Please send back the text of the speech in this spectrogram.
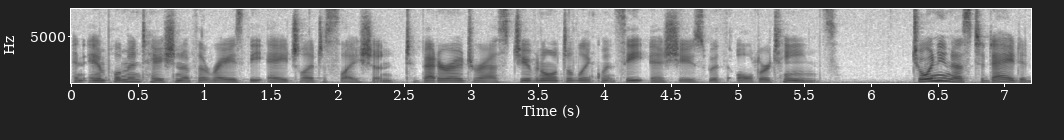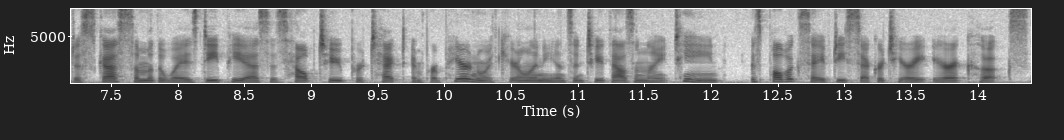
and implementation of the Raise the Age legislation to better address juvenile delinquency issues with older teens. Joining us today to discuss some of the ways DPS has helped to protect and prepare North Carolinians in 2019 is Public Safety Secretary Erik Hooks.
